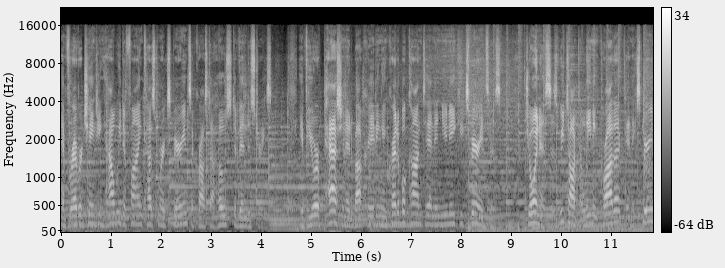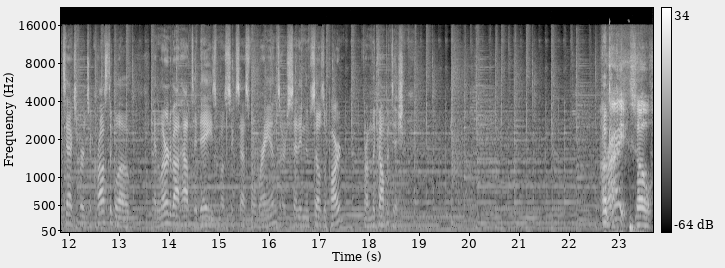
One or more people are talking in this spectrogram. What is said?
and forever changing how we define customer experience across a host of industries. If you are passionate about creating incredible content and unique experiences, join us as we talk to leading product and experience experts across the globe and learn about how today's most successful brands are setting themselves apart from the competition. All right, so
